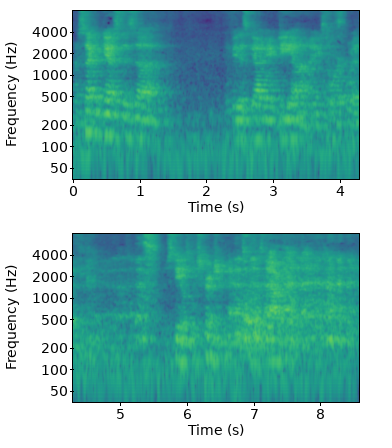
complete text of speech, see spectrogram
My second guest is, uh, would be this guy named Dion I used to work with. who Steals prescription pads from his doctor.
